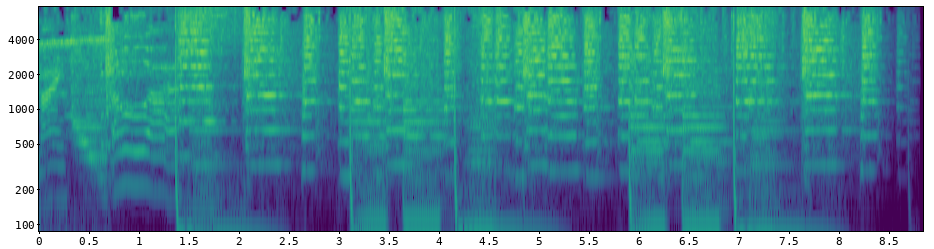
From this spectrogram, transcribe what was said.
mind. Oh, I.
